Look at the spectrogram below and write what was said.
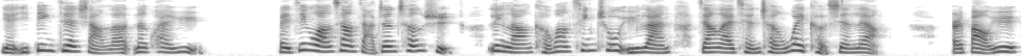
也一并鉴赏了那块玉。北静王向贾政称许，令郎渴望青出于蓝，将来前程未可限量。而宝玉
